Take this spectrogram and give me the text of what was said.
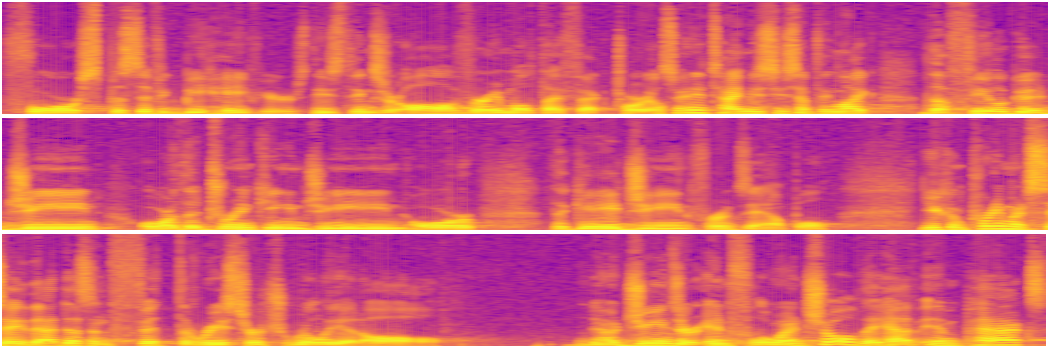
for specific behaviors. These things are all very multifactorial. So anytime you see something like the feel good gene or the drinking gene or the gay gene, for example, you can pretty much say that doesn't fit the research really at all. Now, genes are influential, they have impacts,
